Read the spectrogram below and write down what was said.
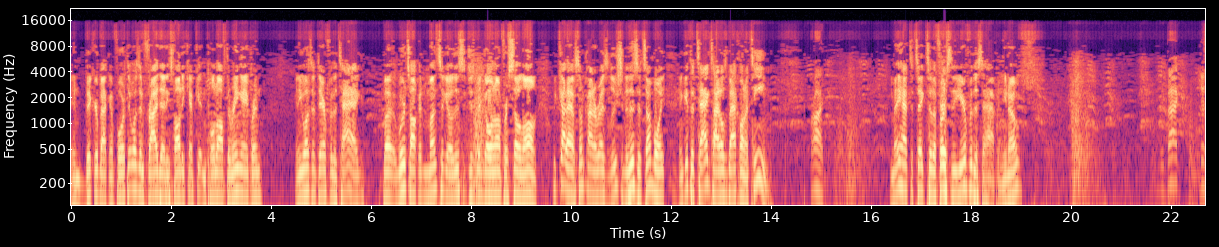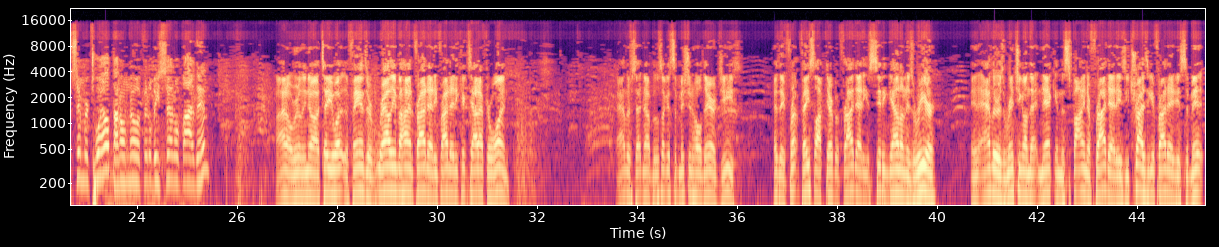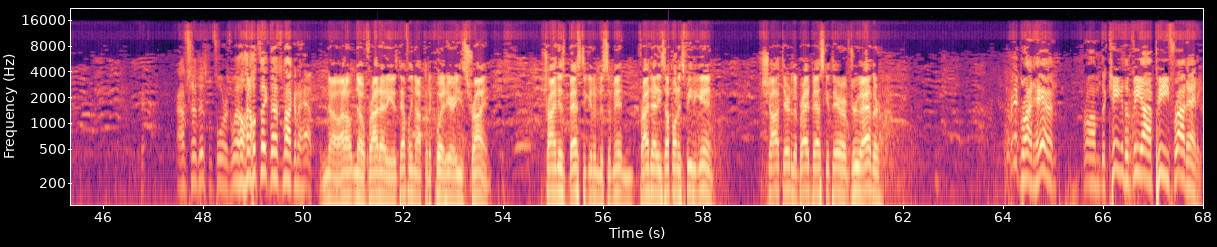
and bicker back and forth. It wasn't Fry Daddy's fault. He kept getting pulled off the ring apron and he wasn't there for the tag. But we're talking months ago. This has just been going on for so long. We got to have some kind of resolution to this at some point and get the tag titles back on a team. Right. May have to take to the first of the year for this to happen. You know. Be back December 12th. I don't know if it'll be settled by then. I don't really know. I tell you what, the fans are rallying behind Fry Daddy. Friday kicks out after one. Adler setting up. It looks like a submission hold there. Jeez. Has a front face lock there, but Fry Daddy is sitting down on his rear. And Adler is wrenching on that neck and the spine of Fry Daddy as he tries to get Fry Daddy to submit. I've said this before as well. I don't think that's not going to happen. No, I don't know. Fry Daddy is definitely not going to quit here. He's trying. Trying his best to get him to submit, and Friday's up on his feet again. Shot there to the Brad basket there of Drew Adler. Big right hand from the king of the VIP, Fry Daddy.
